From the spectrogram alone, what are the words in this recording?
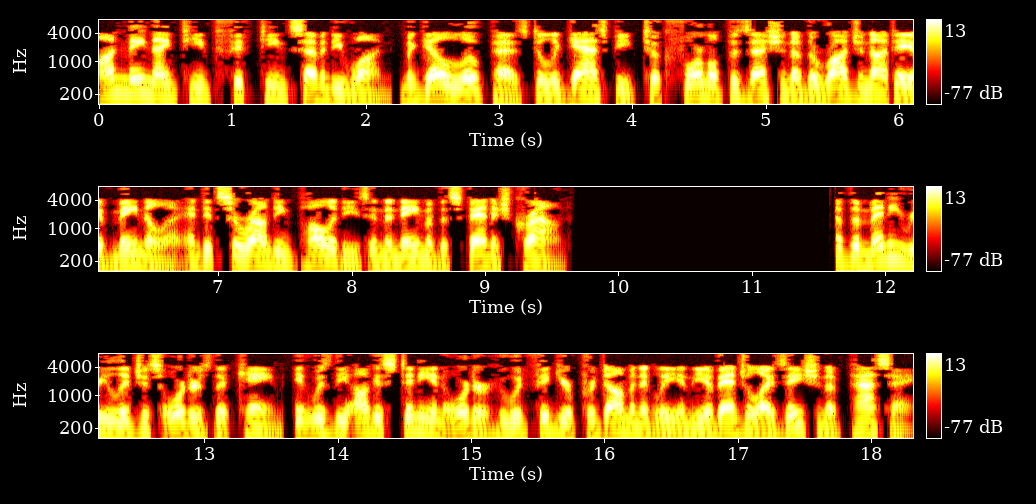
on May 19, 1571, Miguel López de Legazpi took formal possession of the Rajanate of Manila and its surrounding polities in the name of the Spanish crown. Of the many religious orders that came, it was the Augustinian order who would figure predominantly in the evangelization of Pasay.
